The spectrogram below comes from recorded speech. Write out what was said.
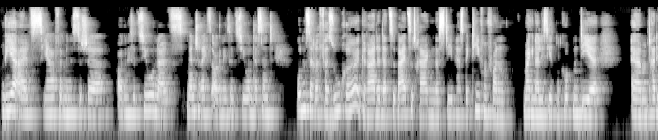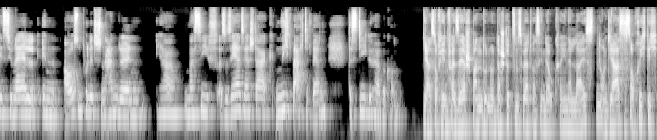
wir als ja feministische Organisation, als Menschenrechtsorganisation, das sind unsere Versuche, gerade dazu beizutragen, dass die Perspektiven von marginalisierten Gruppen, die ähm, traditionell in außenpolitischen Handeln ja massiv, also sehr, sehr stark nicht beachtet werden, dass die Gehör bekommen. Ja, ist auf jeden Fall sehr spannend und unterstützenswert, was sie in der Ukraine leisten. Und ja, es ist auch richtig,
